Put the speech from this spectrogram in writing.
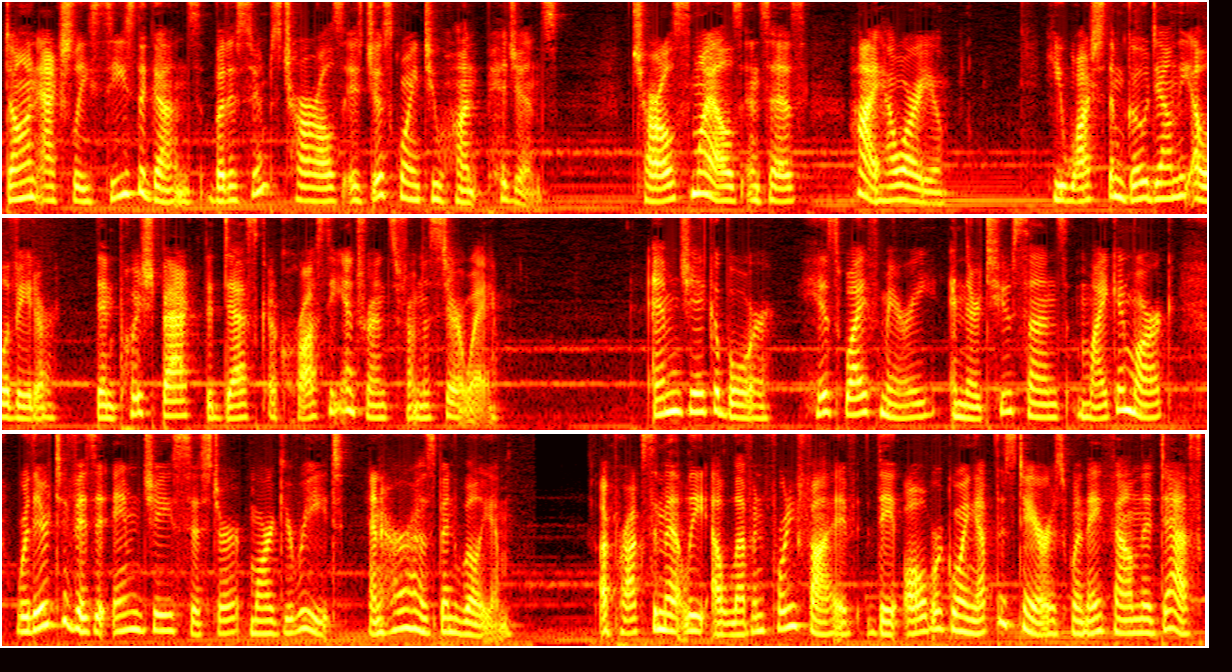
Don actually sees the guns but assumes Charles is just going to hunt pigeons. Charles smiles and says, Hi, how are you? He watched them go down the elevator, then push back the desk across the entrance from the stairway. M.J. Gabour, his wife Mary, and their two sons, Mike and Mark, were there to visit M.J.'s sister, Marguerite, and her husband, William. Approximately 11:45, they all were going up the stairs when they found the desk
